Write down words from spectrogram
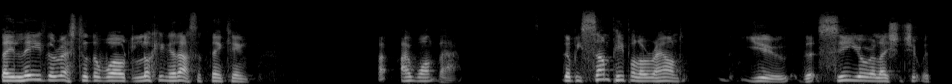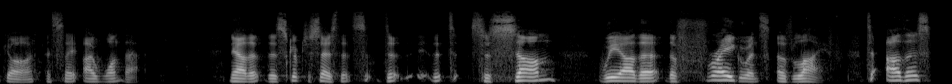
They leave the rest of the world looking at us and thinking, I, want that. There'll be some people around you that see your relationship with God and say, I want that. Now, the, the scripture says that, that, that to some, we are the, the fragrance of life. To others,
